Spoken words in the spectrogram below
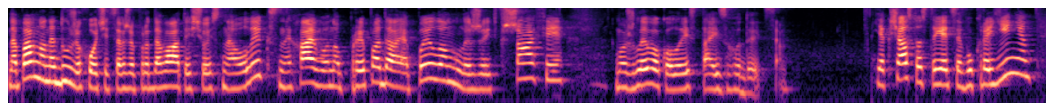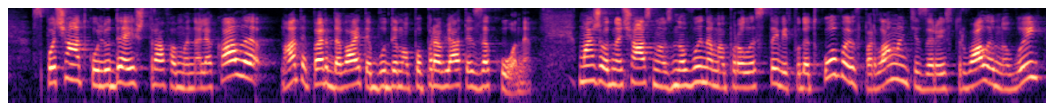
Напевно, не дуже хочеться вже продавати щось на OLX, нехай воно припадає пилом, лежить в шафі, можливо, колись та й згодиться. Як часто стається в Україні, спочатку людей штрафами налякали, а тепер давайте будемо поправляти закони. Майже одночасно з новинами про листи від податкової в парламенті зареєстрували новий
